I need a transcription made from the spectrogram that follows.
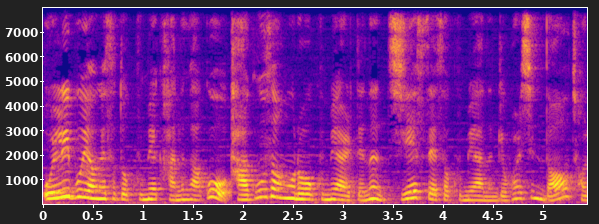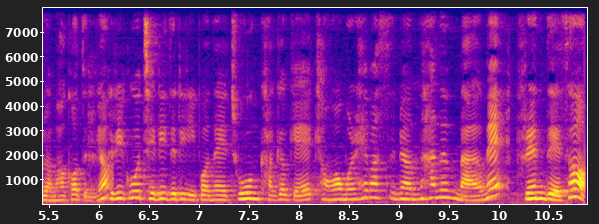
올리브영에서도 구매 가능하고 다구성으로 구매할 때는 GS에서 구매하는 게 훨씬 더 저렴하거든요. 그리고 제리들이 이번에 좋은 가격에 경험을 해봤으면 하는 마음에 브랜드에서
